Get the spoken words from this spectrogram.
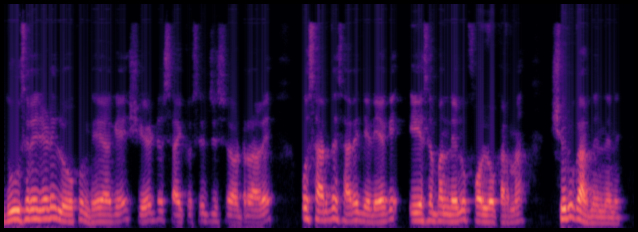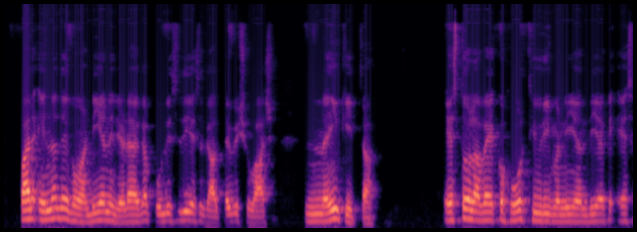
ਦੂਸਰੇ ਜਿਹੜੇ ਲੋਕ ਹੁੰਦੇ ਹੈਗੇ ਸ਼ੇਅਰਡ ਸਾਈਕੋਸਿਸ ਡਿਸਆਰਡਰ ਵਾਲੇ, ਉਹ ਸਾਰੇ ਦੇ ਸਾਰੇ ਜਿਹੜੇ ਹੈਗੇ ਇਸ ਬੰਦੇ ਨੂੰ ਫੋਲੋ ਕਰਨਾ ਸ਼ੁਰੂ ਕਰ ਦਿੰਦੇ ਨੇ। ਪਰ ਇਹਨਾਂ ਦੇ ਗਵਾਂਢੀਆਂ ਨੇ ਜਿਹੜਾ ਹੈਗਾ ਪੁਲਿਸ ਦੀ ਇਸ ਗੱਲ ਤੇ ਵਿਸ਼ਵਾਸ ਨਹੀਂ ਕੀਤਾ। ਇਸ ਤੋਂ ਇਲਾਵਾ ਇੱਕ ਹੋਰ ਥਿਊਰੀ ਮੰਨੀ ਜਾਂਦੀ ਹੈ ਕਿ ਇਸ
